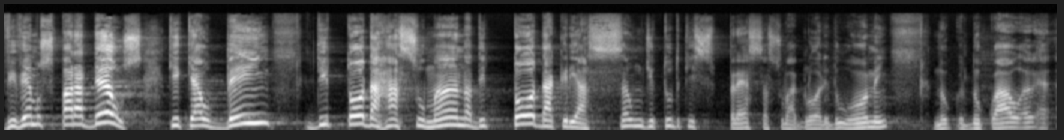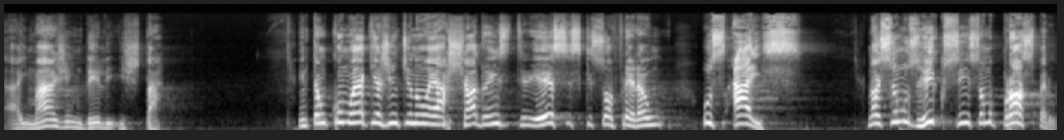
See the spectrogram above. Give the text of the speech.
vivemos para Deus, que quer o bem de toda a raça humana, de toda a criação, de tudo que expressa a sua glória do homem no, no qual a imagem dele está. Então, como é que a gente não é achado entre esses que sofrerão os ais? Nós somos ricos, sim, somos prósperos,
